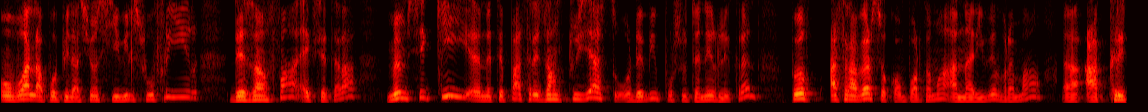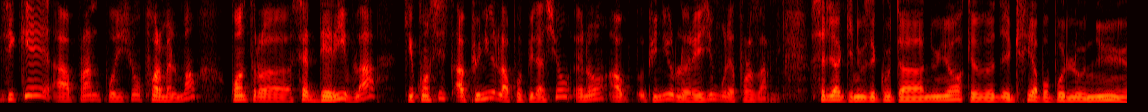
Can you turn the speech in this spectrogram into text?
On voit la population civile souffrir, des enfants, etc. Même ceux qui n'étaient pas très enthousiastes au début pour soutenir l'Ukraine peuvent, à travers ce comportement, en arriver vraiment euh, à, critiquer, à prendre position formellement contre euh, cette dérive-là qui consiste à punir la population et non à punir le régime ou les forces armées. Célia, qui nous écoute à New York, euh, écrit à propos de l'ONU,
